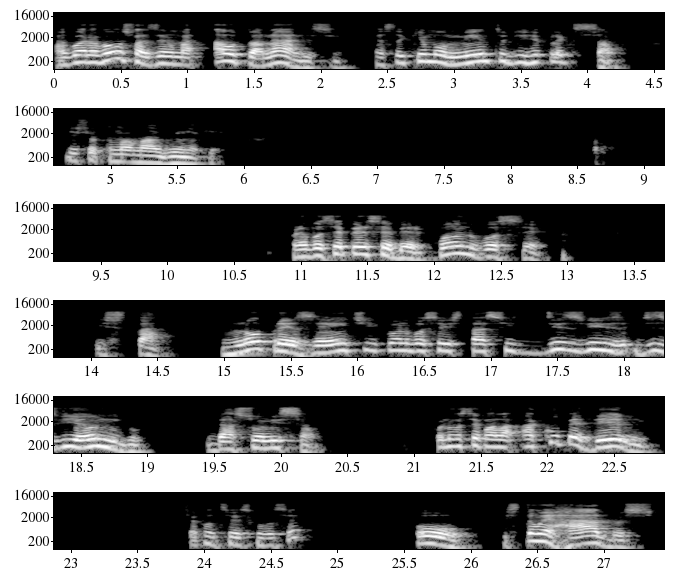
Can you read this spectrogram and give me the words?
Agora, vamos fazer uma autoanálise? Essa aqui é um momento de reflexão. Deixa eu tomar uma aguinha aqui. para você perceber quando você está no presente e quando você está se desvi desviando da sua missão. Quando você fala, a culpa é dele, já aconteceu isso com você? Ou estão errados,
